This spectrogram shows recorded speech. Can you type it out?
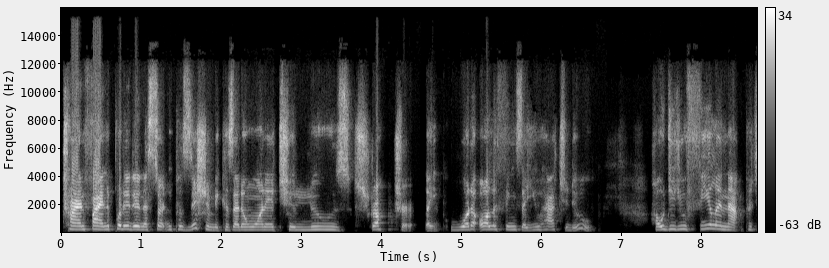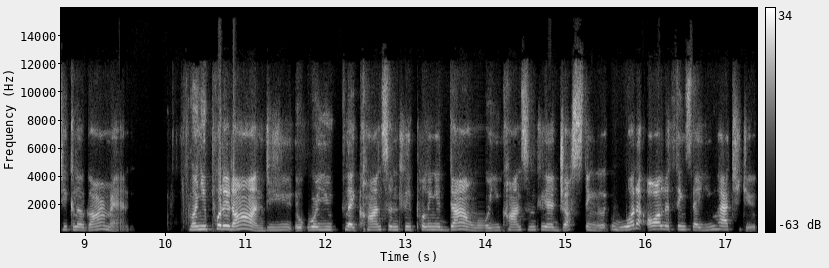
try and find put it in a certain position because I don't want it to lose structure. Like, what are all the things that you had to do? How did you feel in that particular garment? When you put it on, do you were you like constantly pulling it down? Were you constantly adjusting? Like, what are all the things that you had to do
